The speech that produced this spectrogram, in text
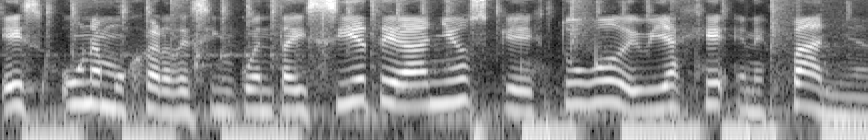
es una mujer de 57 años que estuvo de viaje en España.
